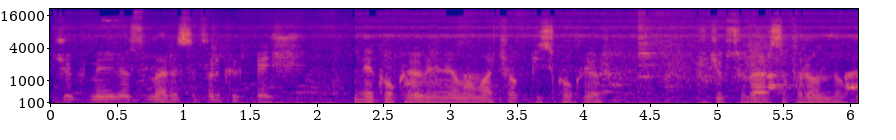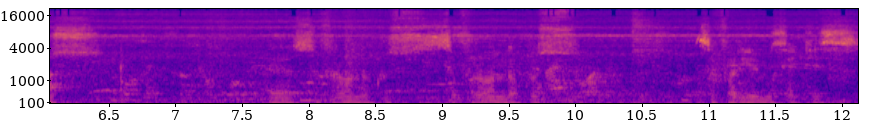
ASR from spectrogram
Küçük meyve suları 0.45. Ne kokuyor bilmiyorum ama çok pis kokuyor. Küçük sular 0.19. Evet 0.19. 0.19. 0.28.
